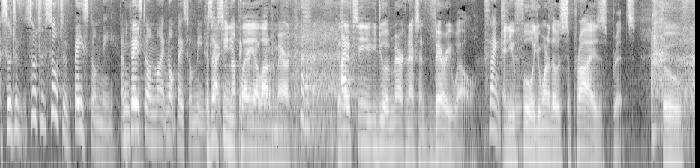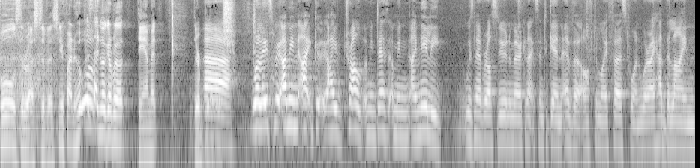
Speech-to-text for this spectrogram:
sort of, sort of, sort of based on me. I mean, Okay. based on my, not based on me. Because I've seen you play like a lot of Americans. Because I've seen you, you do an American accent very well. Thank And you you. fool, you're one of those surprise Brits who fools the rest of us. And you find, who is that? And you look at them, and go, damn it, they're British. Ah, well, it's. I mean, I, I tried. I mean, death. I mean, I nearly was never asked to do an American accent again ever after my first one, where I had the line.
